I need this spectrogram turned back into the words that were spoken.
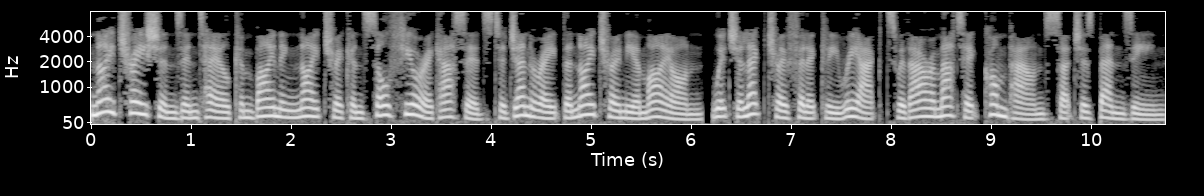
Nitrations entail combining nitric and sulfuric acids to generate the nitronium ion, which electrophilically reacts with aromatic compounds such as benzene.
